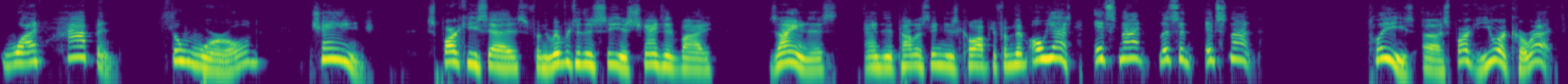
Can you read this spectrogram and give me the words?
What happened? The world changed. Sparky says, From the river to the sea is chanted by Zionists and the Palestinians co-opted from them. Oh yes, it's not. Listen, it's not. Please, uh, Sparky, you are correct.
